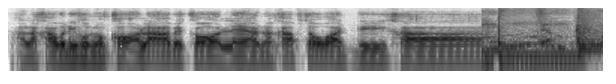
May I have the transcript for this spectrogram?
เอาละครับ วันนี้ผมต้องขอลาไปก่อนแล้วนะครับ สวัสดีครับ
